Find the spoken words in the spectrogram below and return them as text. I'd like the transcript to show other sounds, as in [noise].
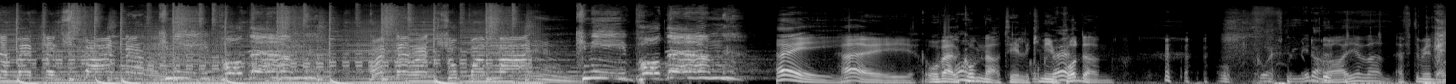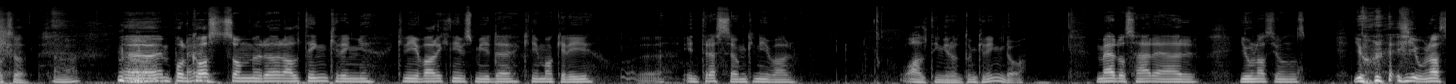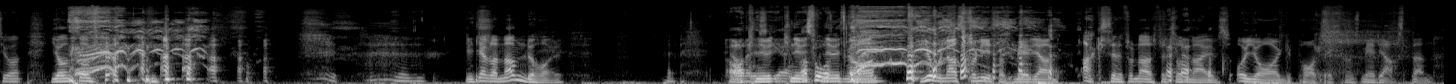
ett spann. Knivpodden. Inte rätt superman. Knivpodden. Hej! Hej och välkomna till Knivpodden. God eftermiddag. Jajamän, eftermiddag också. Eh, en podcast som rör allting kring knivar, knivsmide, knivmakeri, eh, intresse om knivar och allting runt omkring då. Med oss här är Jonas Jons... Jo, [laughs] Jonas Jon, Jonsson. [laughs] Vilket jävla namn du har. Ja, så jävla svårt. Ja, [laughs] Jonas från Islandsmedjan, Axel från Alfredsson Knives och jag, Patrik från Smedja Aspen.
